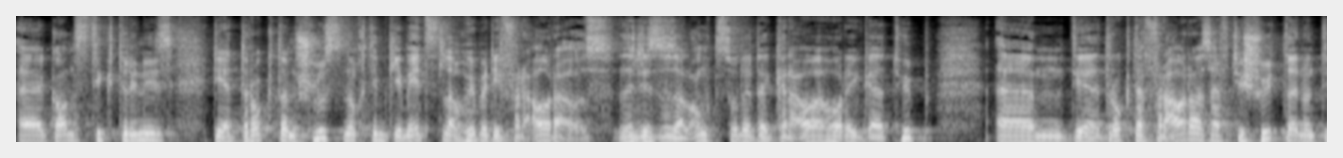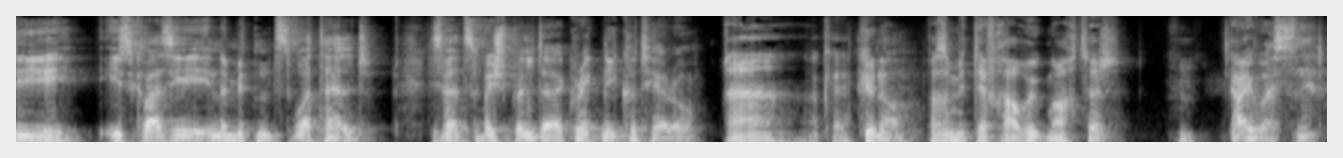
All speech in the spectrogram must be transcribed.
äh, ganz dick drin ist, der tragt am Schluss nach dem Gemetzel auch über die Frau raus. Also das ist ein langzoder, grauerhaariger Typ, ähm, der tragt der Frau raus auf die Schultern und die ist quasi in der Mitte zweiteilt. Das war zum Beispiel der Greg Nicotero. Ah, okay. Genau. Was er mit der Frau wohl gemacht hat. Ja, ich weiß nicht.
